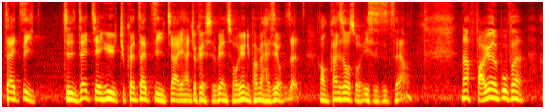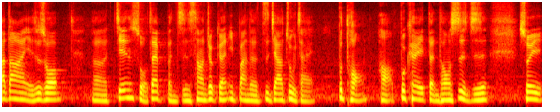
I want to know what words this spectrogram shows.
在自己自己在监狱就跟在自己家一样就可以随便抽，因为你旁边还是有人。好，看守所的意思是这样。那法院的部分，他当然也是说。呃，监所在本质上就跟一般的自家住宅不同，好，不可以等同视之。所以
